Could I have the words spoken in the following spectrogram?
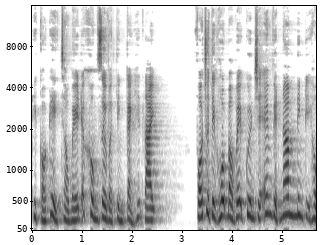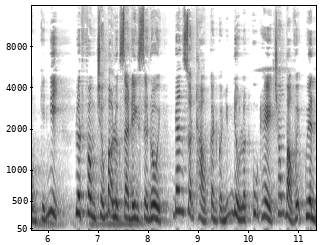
thì có thể cháu bé đã không rơi vào tình cảnh hiện tại. Phó Chủ tịch Hội Bảo vệ quyền trẻ em Việt Nam Ninh Thị Hồng kiến nghị Luật phòng chống bạo lực gia đình sửa đổi đang soạn thảo cần có những điều luật cụ thể trong bảo vệ quyền,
